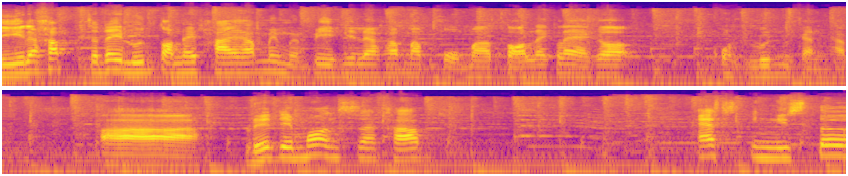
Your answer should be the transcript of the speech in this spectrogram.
ดีแล้วครับ จะได้ลุ้นตอนท้ายๆครับ ไม่เหมือนปีที่แล้วครับ มาโผล่มาตอนแรก ๆ ก็อดลุ้นกันครับอ่า Red Demons นะครับ a s i n i s t e r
